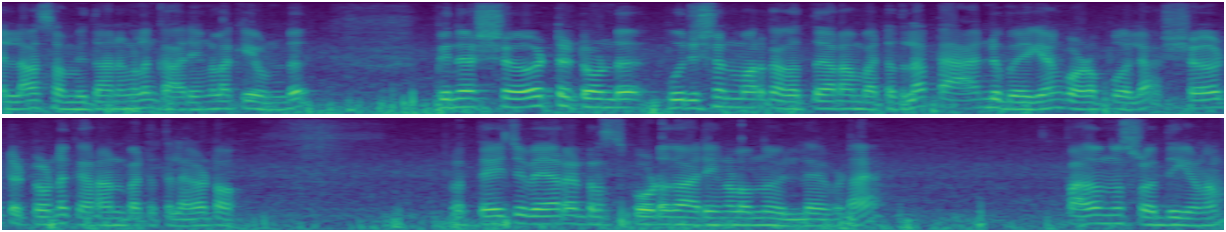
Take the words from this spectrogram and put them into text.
എല്ലാ സംവിധാനങ്ങളും കാര്യങ്ങളൊക്കെ ഉണ്ട്. പിന്നെ ഷർട്ട് ഇട്ടുകൊണ്ട് പുരുഷന്മാർക്ക് അകത്ത് കയറാൻ പറ്റത്തില്ല. പാന്റ് ഉപയോഗിക്കാൻ കുഴപ്പമില്ല. ഷർട്ട് ഇട്ടുകൊണ്ട് കയറാൻ പറ്റത്തില്ല കേട്ടോ. പ്രത്യേകിച്ച് വേറെ ഡ്രസ് കോഡ് കാര്യങ്ങളൊന്നും ഇല്ല ഇവിടെ. അപ്പോൾ അതൊന്ന് ശ്രദ്ധിക്കണം.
